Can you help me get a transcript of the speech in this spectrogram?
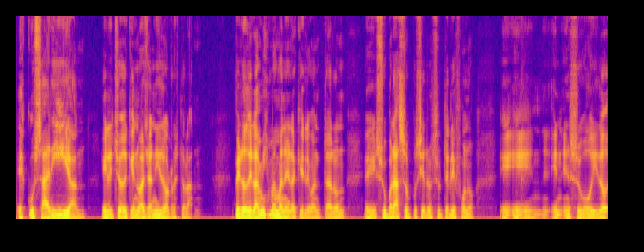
excusarían el hecho de que no hayan ido al restaurante. Pero de la misma manera que levantaron eh, su brazo, pusieron su teléfono, eh, en, su oído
